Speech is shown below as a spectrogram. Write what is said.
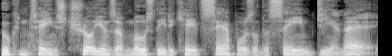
who contains trillions of mostly decayed samples of the same DNA.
